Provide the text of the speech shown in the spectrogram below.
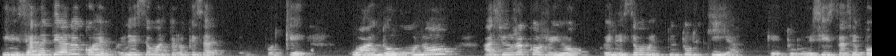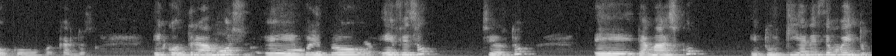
Inicialmente iban a coger en este momento lo que sale, porque cuando uno hace un recorrido en este momento en Turquía, que tú lo hiciste hace poco, Juan Carlos, encontramos, eh, por ejemplo, Éfeso, ¿cierto? Eh, Damasco, en Turquía en este momento.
